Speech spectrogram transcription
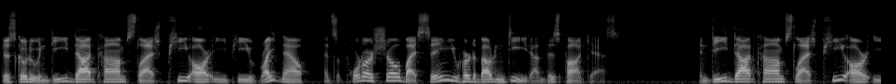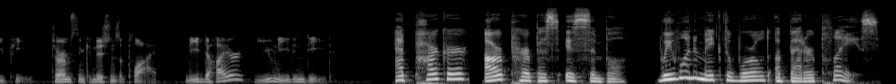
Just go to Indeed.com slash PREP right now and support our show by saying you heard about Indeed on this podcast. Indeed.com slash PREP. Terms and conditions apply. Need to hire? You need Indeed. At Parker, our purpose is simple we want to make the world a better place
